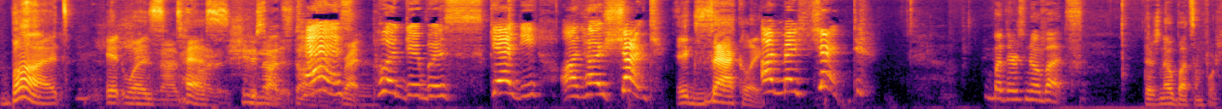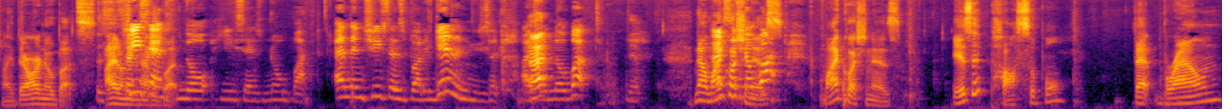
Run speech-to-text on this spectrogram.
But it was Tess started. She who did not started. start. Tess Right. put the biscotti on her shirt. Exactly. On my shirt. but there's no buts. There's no buts, unfortunately. There are no buts. I don't She even have a says butt. no. He says no but, and then she says but again, and he's like, "I have said no but." Now my I question no is, my question is, is it possible that Brown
